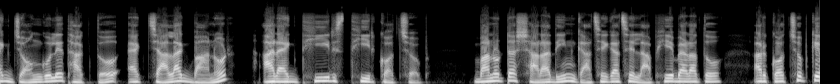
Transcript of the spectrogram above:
এক জঙ্গলে থাকত এক চালাক বানর আর এক ধীর স্থির কচ্ছপ। বানরটা সারাদিন গাছে গাছে লাফিয়ে বেড়াতো আর কচ্ছপকে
